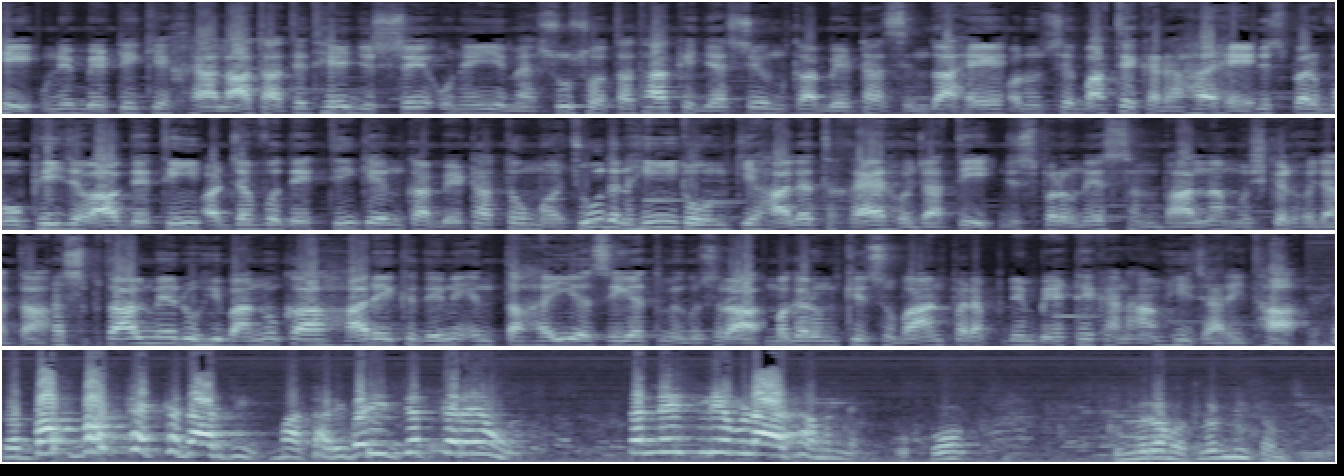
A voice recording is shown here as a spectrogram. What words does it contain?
थे। उन्हें बेटे के ख्याल आते थे, जिससे उन्हें ये महसूस होता था की जैसे उनका बेटा ज़िंदा है और उनसे बातें कर रहा है। है जिस पर वो भी जवाब देती। और जब वो देखती कि उनका बेटा तो मौजूद नहीं तो उनकी हालत गैर हो जाती जिस पर उन्हें संभालना मुश्किल हो जाता। अस्पताल में रूही बानू का हर एक दिन इंतहाई अजियत में गुजरा मगर उनकी ज़ुबान पर अपने बेटे का नाम ही जारी था। बस बस ठेकेदार जी मैं तारी बड़ी इज़्ज़त करे हूँ। तन्ने इसलिए बुलाया था मैंने तुम मेरा मतलब नहीं समझी हो।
